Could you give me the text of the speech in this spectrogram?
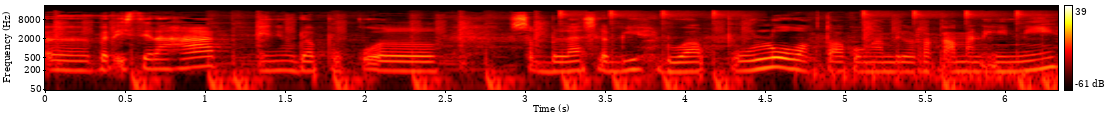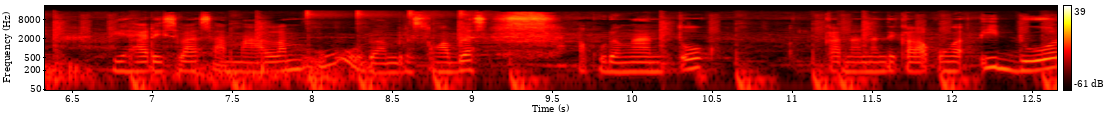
uh, beristirahat. Ini udah pukul 11 lebih 20 waktu aku ngambil rekaman ini di hari Selasa malam. Uh udah hampir setengah belas. Aku udah ngantuk. Karena nanti kalau aku nggak tidur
